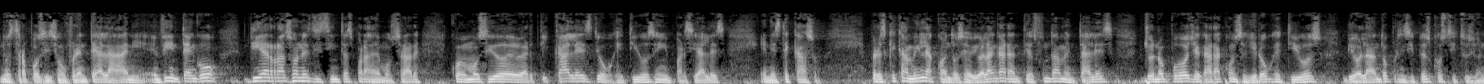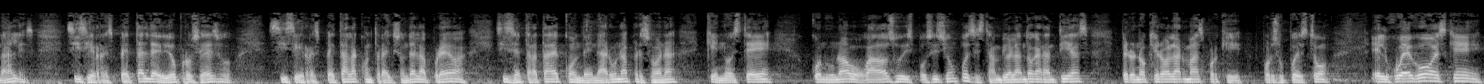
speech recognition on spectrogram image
nuestra posición frente a la ANI. En fin, tengo 10 razones distintas para demostrar cómo hemos sido de verticales, de objetivos e imparciales en este caso. Pero es que, Camila, cuando se violan garantías fundamentales, yo no puedo llegar a conseguir objetivos violando principios constitucionales. Si se respeta el debido proceso, si se respeta la contradicción de la prueba, si se trata de condenar a una persona que no esté con un abogado a su disposición, pues están violando garantías, pero no quiero hablar más porque, por supuesto, el juego es que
